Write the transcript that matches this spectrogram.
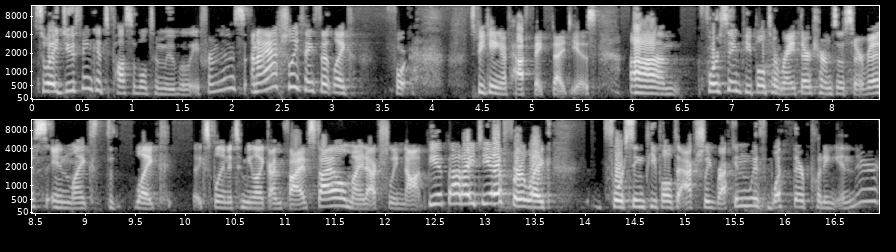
so I do think it's possible to move away from this. And I actually think that like, for, speaking of half-baked ideas, um, forcing people to write their terms of service in like, th like explain it to me like I'm five style might actually not be a bad idea for like forcing people to actually reckon with what they're putting in there.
